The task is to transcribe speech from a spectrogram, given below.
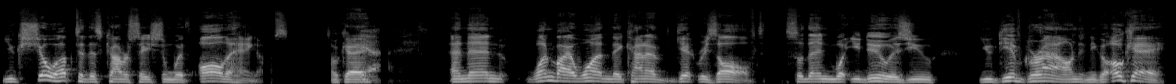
you show up to this conversation with all the hangups, okay? Yeah. And then one by one they kind of get resolved. So then what you do is you you give ground and you go, okay,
